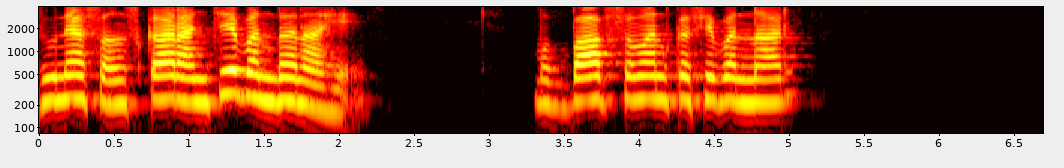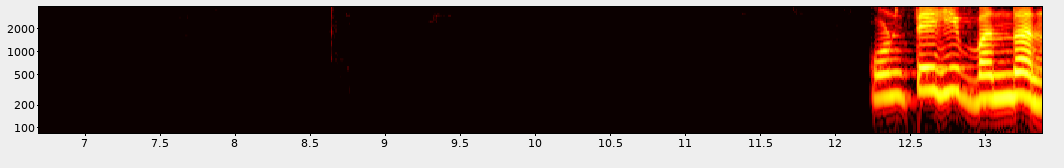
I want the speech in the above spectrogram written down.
जुन्या संस्कारांचे बंधन आहे. मग बाप समान कसे बनणार? कोणतेही बंधन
